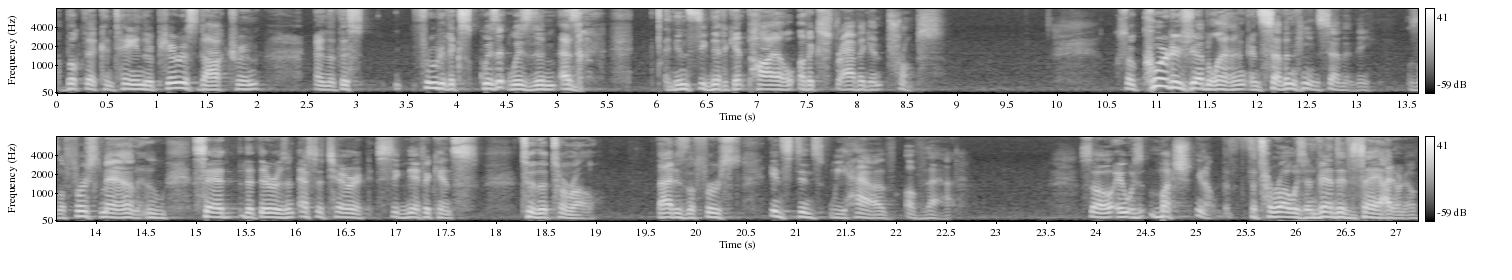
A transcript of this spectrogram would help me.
a book that contained their purest doctrine, and that this fruit of exquisite wisdom, as an insignificant pile of extravagant trumps. So Court de Gébelin in 1770 was the first man who said that there is an esoteric significance to the Tarot. That is the first instance we have of that. So it was much, you know, the Tarot was invented, to say, I don't know,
